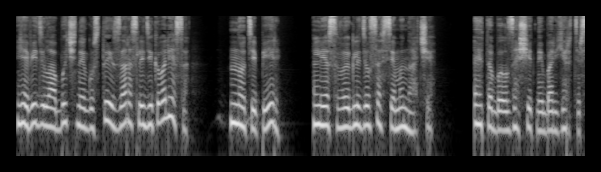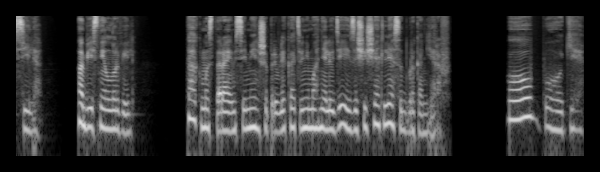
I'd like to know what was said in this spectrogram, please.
я видела обычные густые заросли дикого леса. Но теперь лес выглядел совсем иначе. Это был защитный барьер Терсиля, объяснил Лурвиль. Так мы стараемся меньше привлекать внимание людей и защищать лес от браконьеров. О, боги!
